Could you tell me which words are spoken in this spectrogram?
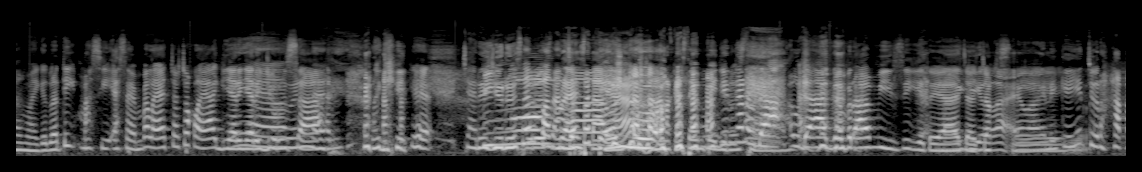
Oh my god, berarti masih SMP lah ya, cocok lah ya lagi nyari-nyari Iya, jurusan. Lagi kayak Cari bingung, jurusan 14 cepet tahun. ya. Anak SMP Mungkin kan udah udah agak berambisi gitu ya, Ah, cocok gila, sih. Emang ini kayaknya curhat.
